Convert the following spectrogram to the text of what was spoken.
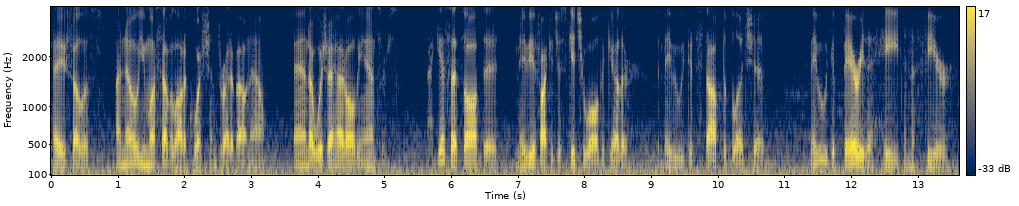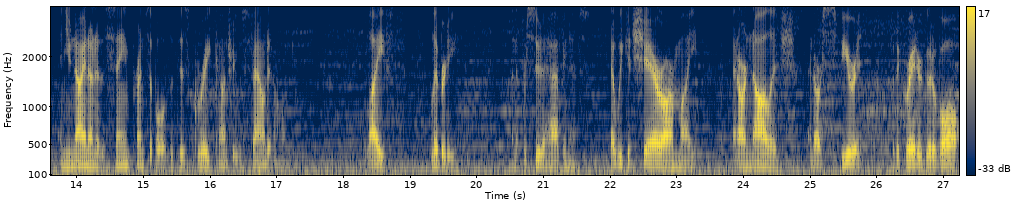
Hey, fellas. I know you must have a lot of questions right about now, and I wish I had all the answers. I guess I thought that maybe if I could just get you all together, that maybe we could stop the bloodshed. Maybe we could bury the hate and the fear and unite under the same principles that this great country was founded on life, liberty, and the pursuit of happiness. That we could share our might and our knowledge and our spirit for the greater good of all,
